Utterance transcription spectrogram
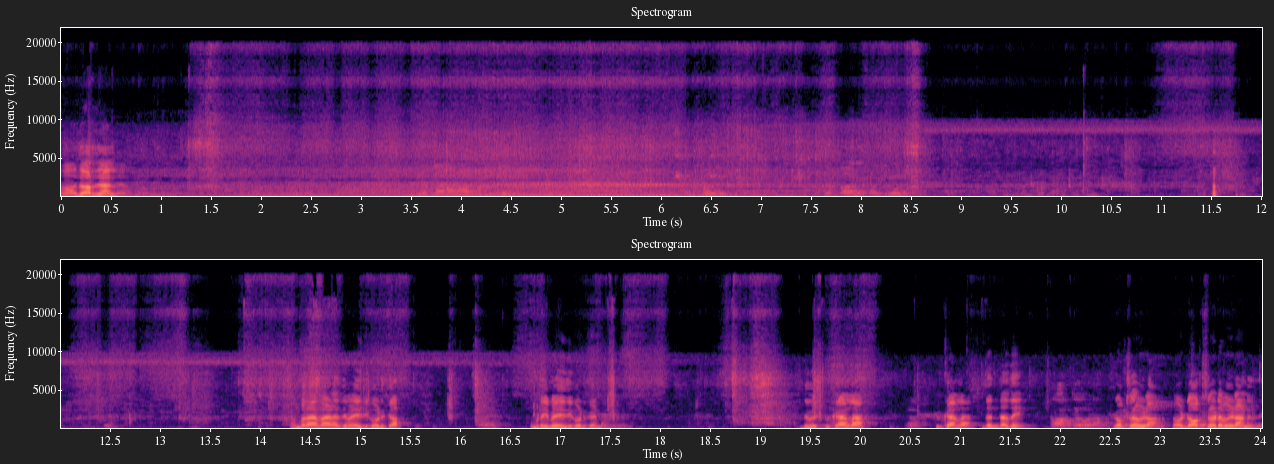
ആ അത് പറഞ്ഞാലേ. നമ്പർ വേണം ഇത് എഴുതി കൊടുക്കാം. നമ്മുടെ ഇമെയിൽ എഴുതി കൊടുക്കണ്ടേ? ഇത് വിൽക്കാനല്ല? വിൽക്കാനല്ല? ഇതെന്താ ഇത്? ഡോക്ടറുടെ വീടാണ് ഡോക്ടറുടെ വീടാണിത്.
